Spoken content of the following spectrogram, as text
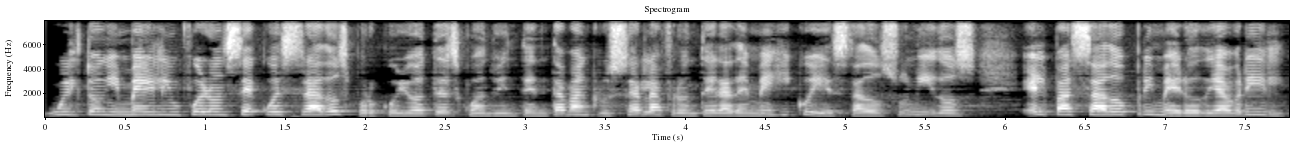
Wilton y Maylin fueron secuestrados por coyotes cuando intentaban cruzar la frontera de México y Estados Unidos el pasado primero de abril.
